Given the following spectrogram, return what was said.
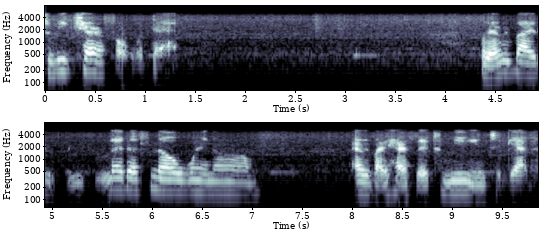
So be careful with that. But everybody, let us know when um, everybody has their communion together.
